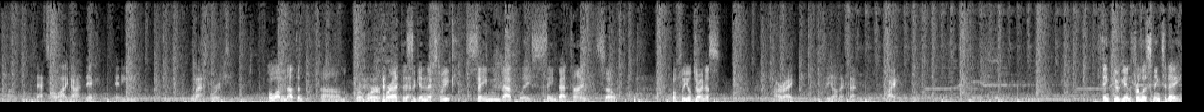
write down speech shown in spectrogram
um, that's all I got. Nick, any last words? Whole lot of nothing. Um, we're, we're, we're at this again next week. Same bat place, same bat time. So hopefully you'll join us. All right. See y'all next time. Bye. Thank you again for listening today.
